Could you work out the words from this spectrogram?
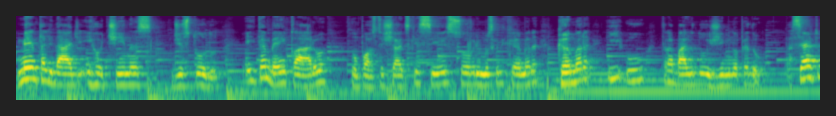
mentalidade e rotinas de estudo. E também, claro, não posso deixar de esquecer sobre música de câmara, câmara e o trabalho do Gimnopedu. Tá certo?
